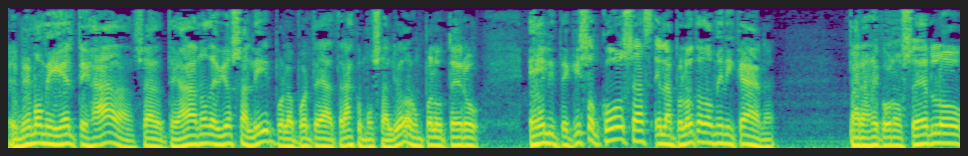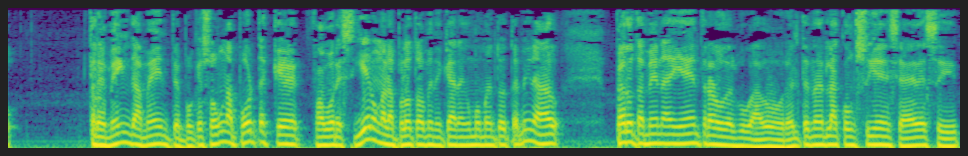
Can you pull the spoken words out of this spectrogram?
El mismo Miguel Tejada, o sea, Tejada no debió salir por la puerta de atrás como salió, era un pelotero élite que hizo cosas en la pelota dominicana para reconocerlo tremendamente, porque son aportes que favorecieron a la pelota dominicana en un momento determinado, pero también ahí entra lo del jugador, el tener la conciencia de decir,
